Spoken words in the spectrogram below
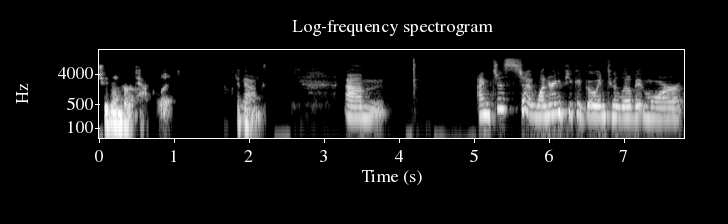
to then go tackle it. yeah. Um, I'm just uh, wondering if you could go into a little bit more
